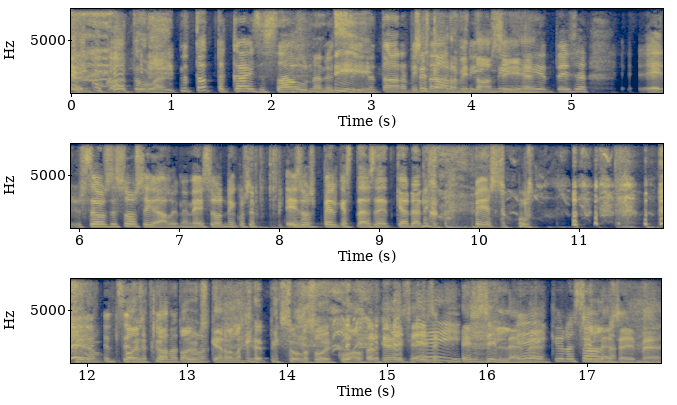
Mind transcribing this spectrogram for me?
Ei kukaan tule. no totta kai se sauna nyt Niin, siinä tarvitaan. se tarvitaan niin, siihen. Niin, niin, se, ei, se on se sosiaalinen, ei se ole, niinku se, ei se ole pelkästään se, että käydään niinku pesulla. Siinä toiset katsoo tulla. yksi kerralla köppi sulla suihkualla, niin ei se, ei, se, ei se silleen ei, mene. kyllä Silleen se ei mene.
